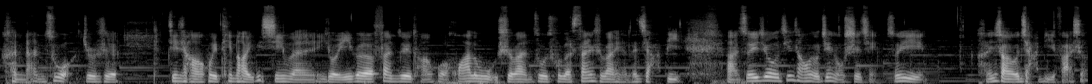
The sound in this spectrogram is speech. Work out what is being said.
很难做。就是经常会听到一个新闻，有一个犯罪团伙花了五十万做出了三十万元的假币，啊，所以就经常会有这种事情，所以很少有假币发生。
